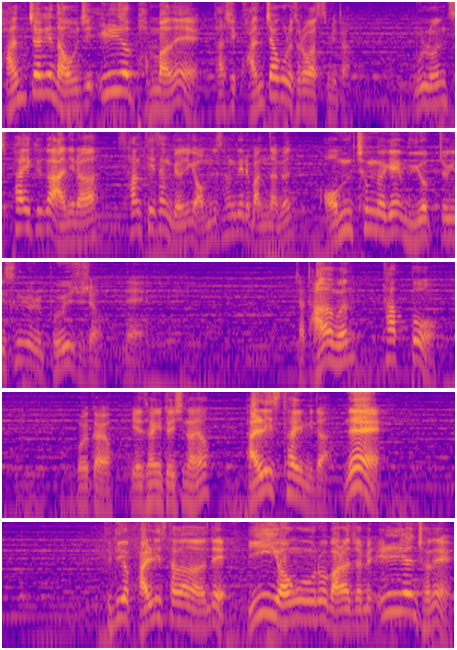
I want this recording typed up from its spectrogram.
관짝에 나온 지 1년 반 만에 다시 관짝으로 들어갔습니다. 물론 스파이크가 아니라 상태 이상 면역이 없는 상대를 만나면 엄청나게 위협적인 승률을 보여주죠. 네. 자, 다음은 탑4. 뭘까요? 예상이 되시나요? 발리스타입니다. 네! 드디어 발리스타가 나왔는데 이 영웅으로 말하자면 1년 전에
